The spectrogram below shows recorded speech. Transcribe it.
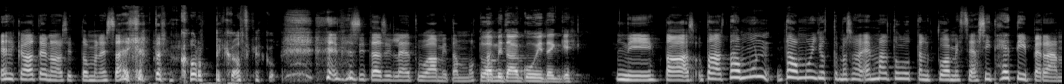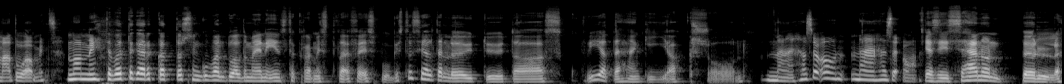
Ehkä Atena on sitten tommonen säikähtänyt korppikotka, kun ei me sitä silleen tuomita, mutta... Tuomitaan kuitenkin. Niin, taas. taas tää, on mun, tää on mun juttu. Mä sanoin, en mä tullut tänne tuomitse ja sit heti perään mä tuomitsen. No niin. Te voitte käydä katsoa sen kuvan tuolta meidän Instagramista tai Facebookista. Sieltä löytyy taas kuvia tähänkin jaksoon. Näinhän se on, näinhän se on. Ja siis sehän on pöllö.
